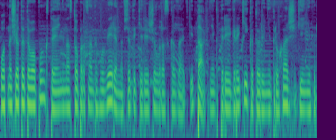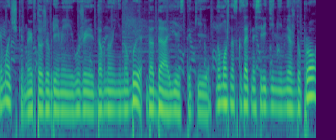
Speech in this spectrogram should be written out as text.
Вот насчет этого пункта я не на 100% уверен, но все-таки решил рассказать. Итак, некоторые игроки, которые не трухарщики и не фримочки, но и в то же время и уже давно и не нубы, да-да, есть такие. Ну, можно сказать, на середине между про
